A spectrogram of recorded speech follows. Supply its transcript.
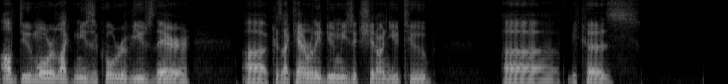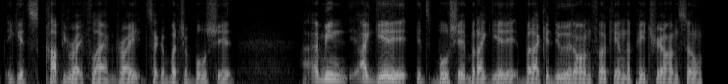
I'll do more like musical reviews there. Uh cuz I can't really do music shit on YouTube uh, because it gets copyright flagged, right? It's like a bunch of bullshit. I mean, I get it. It's bullshit, but I get it. But I could do it on fucking the Patreon, so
